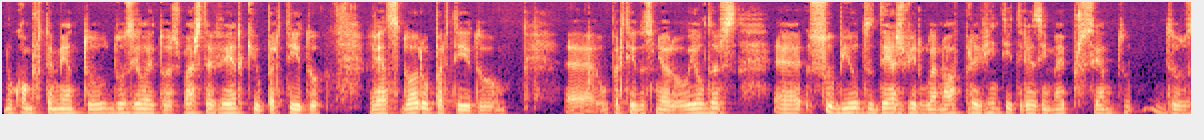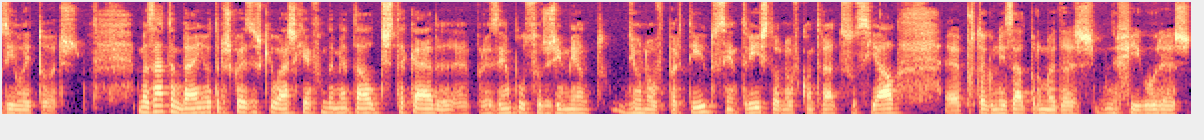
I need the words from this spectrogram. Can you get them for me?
no comportamento dos eleitores. Basta ver que o partido vencedor, o partido o partido do Sr. Wilders uh, subiu de 10,9% para 23,5% dos eleitores. Mas há também outras coisas que eu acho que é fundamental destacar. Uh, por exemplo, o surgimento de um novo partido, centrista, o um novo contrato social, protagonizado por uma das figuras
